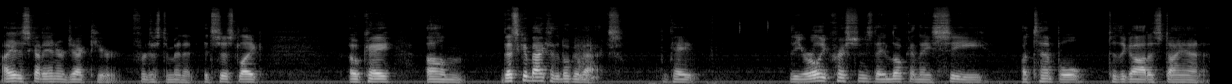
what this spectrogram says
I just got to interject here for just a minute. It's just like, okay, um, let's get back to the Book of Acts. Okay, the early Christians they look and they see a temple to the goddess Diana.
